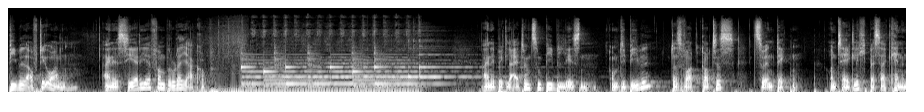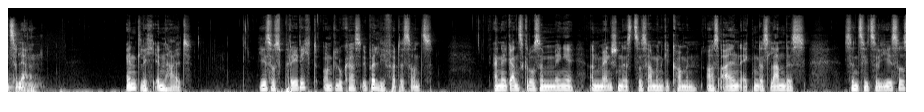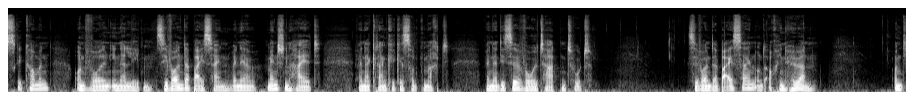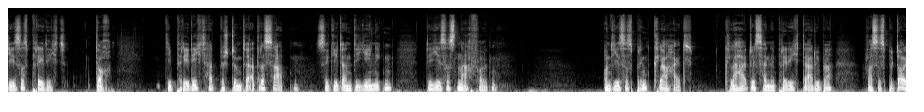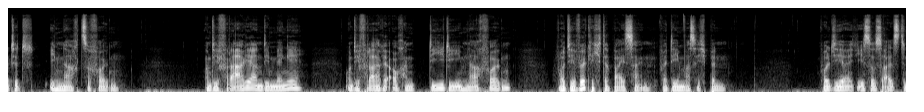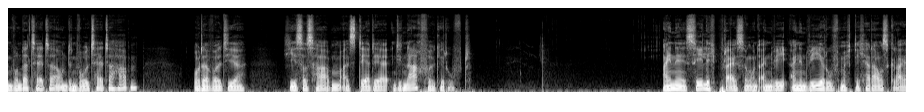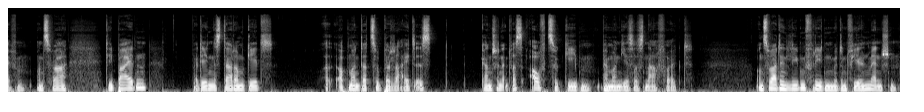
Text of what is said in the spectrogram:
Bibel auf die Ohren. Eine Serie von Bruder Jakob. Eine Begleitung zum Bibellesen, um die Bibel, das Wort Gottes, zu entdecken und täglich besser kennenzulernen. Endlich Inhalt. Jesus predigt und Lukas überliefert es uns. Eine ganz große Menge an Menschen ist zusammengekommen, aus allen Ecken des Landes sind sie zu Jesus gekommen und wollen ihn erleben. Sie wollen dabei sein, wenn er Menschen heilt, wenn er Kranke gesund macht, wenn er diese Wohltaten tut. Sie wollen dabei sein und auch ihn hören. Und Jesus predigt. Doch die Predigt hat bestimmte Adressaten. Sie geht an diejenigen, die Jesus nachfolgen. Und Jesus bringt Klarheit. Klarheit durch seine Predigt darüber, was es bedeutet, ihm nachzufolgen. Und die Frage an die Menge und die Frage auch an die, die ihm nachfolgen, wollt ihr wirklich dabei sein bei dem, was ich bin? Wollt ihr Jesus als den Wundertäter und den Wohltäter haben? Oder wollt ihr Jesus haben als der, der in die Nachfolge ruft? Eine Seligpreisung und einen Weheruf möchte ich herausgreifen, und zwar die beiden, bei denen es darum geht, ob man dazu bereit ist, ganz schön etwas aufzugeben, wenn man Jesus nachfolgt. Und zwar den lieben Frieden mit den vielen Menschen.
